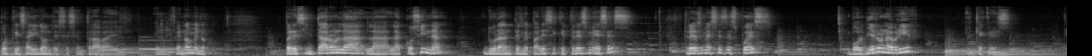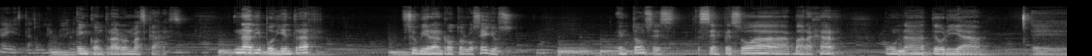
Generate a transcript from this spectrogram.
porque es ahí donde se centraba el, fenómeno. Precintaron la, la, cocina durante me parece que tres meses. Tres meses después volvieron a abrir y ¿qué crees? Ahí está una imagen. Encontraron más caras. Nadie podía entrar se hubieran roto los sellos. Entonces se empezó a barajar una teoría eh,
